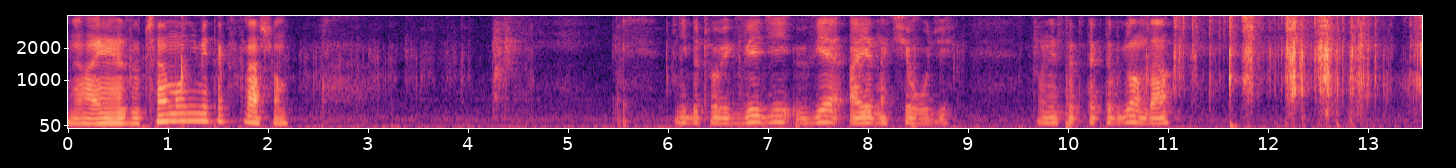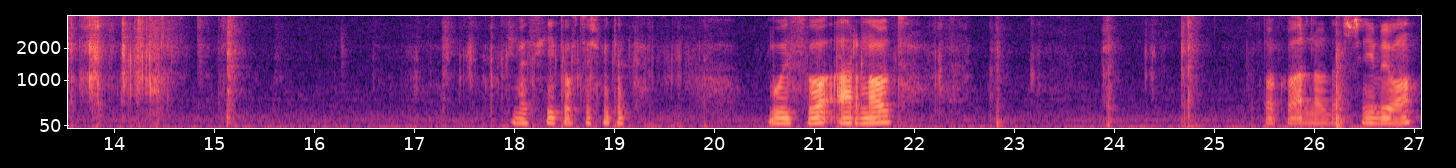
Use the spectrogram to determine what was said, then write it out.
No Jezu, czemu oni mnie tak straszą? Niby człowiek wiedzi, wie, a jednak się łudzi. No niestety tak to wygląda. Bez hitów coś mi tak błysło. Arnold. Spoko, Arnolda jeszcze nie było.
